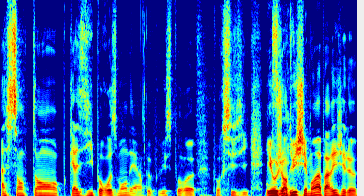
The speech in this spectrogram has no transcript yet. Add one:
à 100 ans, quasi pour Rosemonde et un peu plus pour, euh, pour Suzy. Et Ah, aujourd'hui, chez moi, à Paris, j'ai le,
